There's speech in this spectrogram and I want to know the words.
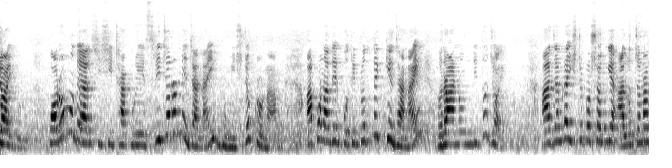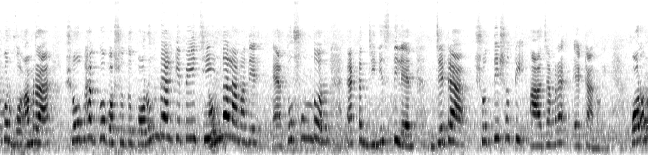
জয়গুরু পরম দয়াল শিশি ঠাকুরের শ্রীচরণে জানাই ভূমিষ্ঠ প্রণাম। আপনাদের প্রতি প্রত্যেককে জানাই রানন্দিত জয়গুরু আজ আমরা ইষ্ট প্রসঙ্গে আলোচনা করব। আমরা সৌভাগ্যবশত পরম দয়ালকে পেয়েছি। পরম দয়াল আমাদের এত সুন্দর একটা জিনিস দিলেন যেটা সত্যি সত্যি আজ আমরা একা নই। পরম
